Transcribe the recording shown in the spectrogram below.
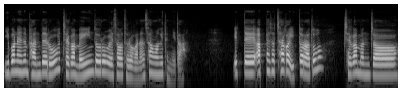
이번에는 반대로 제가 메인 도로에서 들어가는 상황이 됩니다. 이때 앞에서 차가 있더라도 제가 먼저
